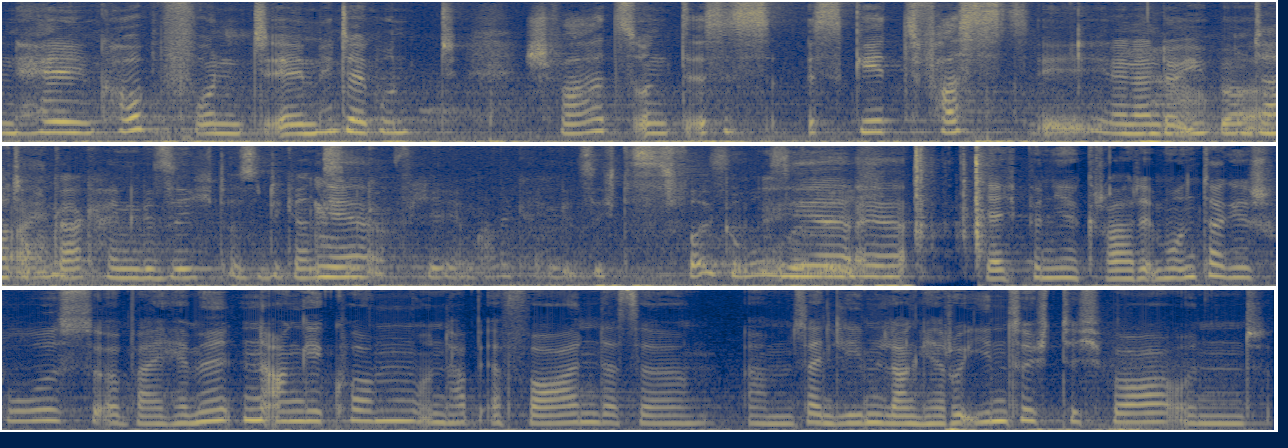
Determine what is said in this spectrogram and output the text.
einen hellen Kopf und äh, im Hintergrund schwarz und es ist es geht fast ineinander ja, über. Und er hat auch gar kein Gesicht. Also die ganzen ja. Köpfe hier haben alle kein Gesicht. Das ist voll gruselig. Ja, ja. Ja ich bin hier gerade im Untergeschoss äh, bei Hamilton angekommen und habe erfahren, dass er ähm, sein Leben lang heroinsüchtig war und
